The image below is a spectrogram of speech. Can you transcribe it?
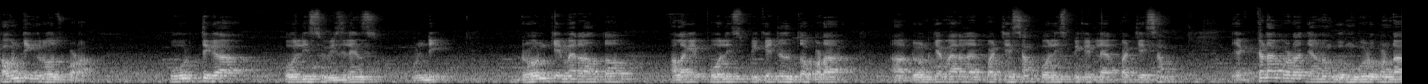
కౌంటింగ్ రోజు కూడా. పూర్తిగా పోలీస్ విజిలెన్స్ ఉండి డ్రోన్ కెమెరాలతో అలాగే పోలీస్ పికెట్లతో కూడా ఆ, డ్రోన్ కెమెరాలు ఏర్పాటు చేసాం పోలీస్ పికెట్లు ఏర్పాటు చేసాం ఎక్కడా కూడా జనం గుమ్మిగూడకుండా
